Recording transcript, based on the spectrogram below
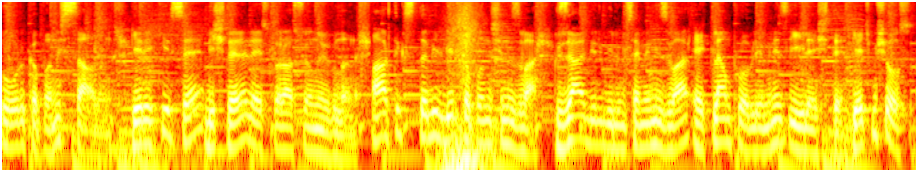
doğru kapanış sağlanır. Gerekirse dişlere restorasyon uygulanır. Artık stabil bir kapanışınız var. Güzel bir gülümsemeniz var. Eklem probleminiz iyileşti. Geçmiş olsun.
